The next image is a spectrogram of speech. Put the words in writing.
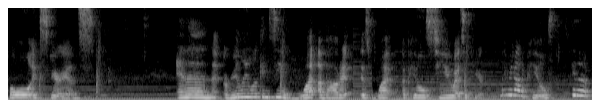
full experience. And then really look and see what about it is what appeals to you as a fear. Maybe not appeals, maybe, that,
